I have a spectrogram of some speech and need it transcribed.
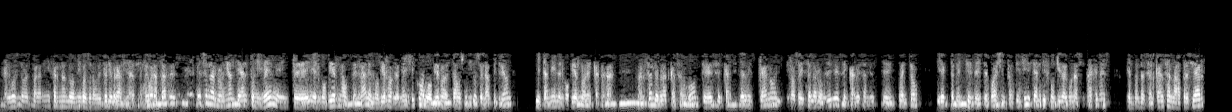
El gusto es para mí, Fernando, amigos del auditorio, gracias. Muy buenas tardes. Es una reunión de alto nivel entre el gobierno federal, el gobierno de México, el gobierno de Estados Unidos, el anfitrión, y también el gobierno de Canadá. Marcelo Ebrard Casabón, que es el canciller mexicano, y Rosa Isela Rodríguez encabezan este encuentro directamente desde Washington DC. Se han difundido algunas imágenes en donde se alcanzan a apreciar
